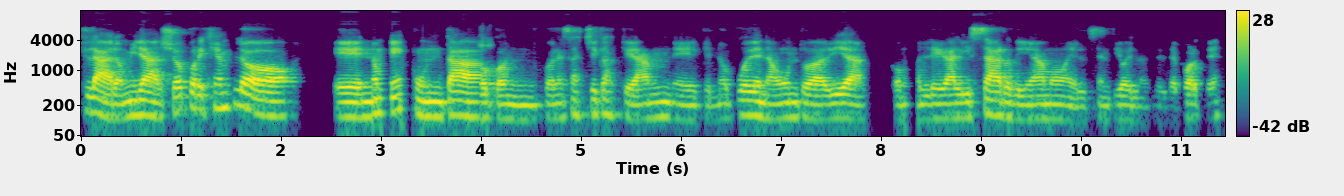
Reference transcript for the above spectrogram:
Claro, mira, yo por ejemplo eh, no me he juntado con, esas chicas que, han, eh, que no pueden aún todavía como legalizar, digamos, el sentido del, deporte,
